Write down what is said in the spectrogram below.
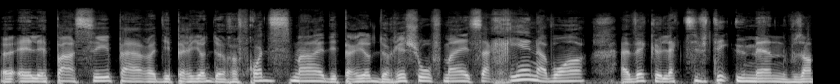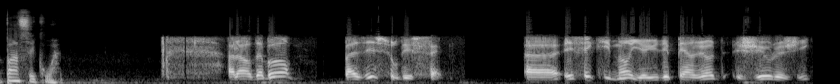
elle est passée par des périodes de refroidissement et des périodes de réchauffement et ça n'a rien à voir avec l'activité humaine. Vous en pensez quoi? Alors d'abord, basé sur des faits. Euh, effectivement, il y a eu des périodes géologiques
